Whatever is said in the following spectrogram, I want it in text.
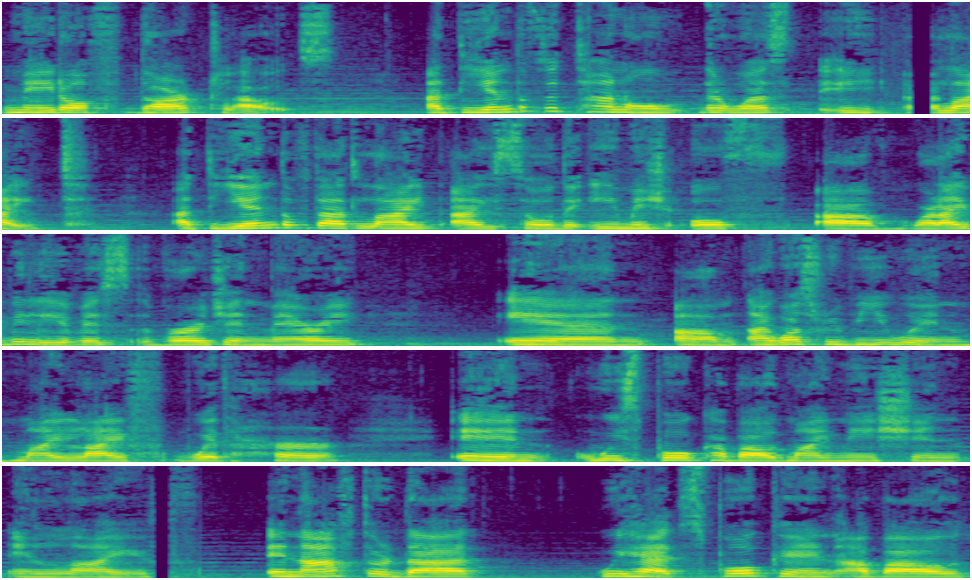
made of dark clouds. At the end of the tunnel, there was a, light. At the end of that light, I saw the image of uh, what I believe is Virgin Mary. And um, I was reviewing my life with her. And we spoke about my mission in life. And after that, we had spoken about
